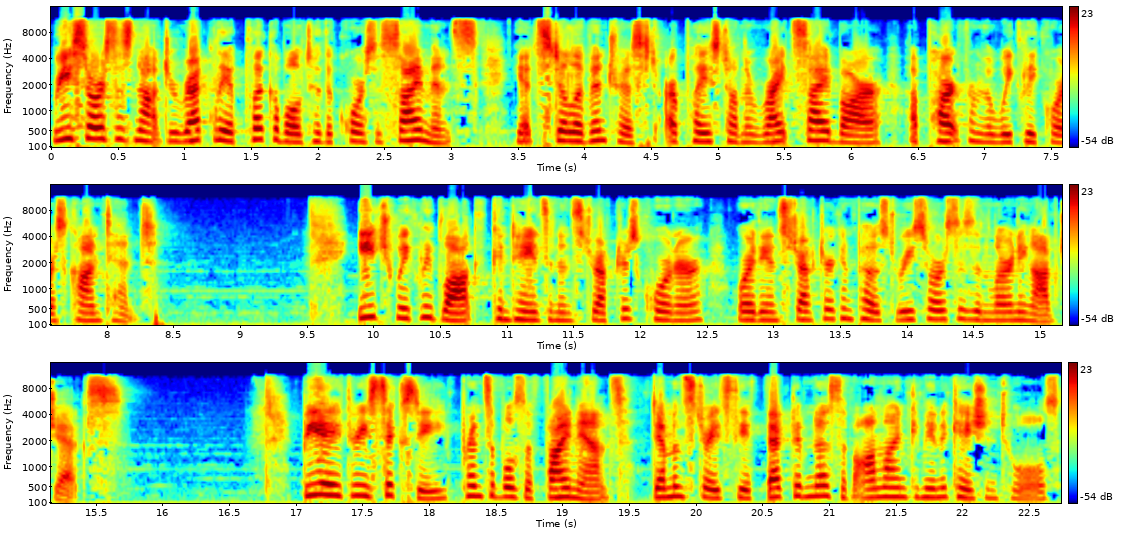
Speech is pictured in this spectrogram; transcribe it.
Resources not directly applicable to the course assignments, yet still of interest, are placed on the right sidebar apart from the weekly course content. Each weekly block contains an instructor's corner where the instructor can post resources and learning objects. BA 360, Principles of Finance, demonstrates the effectiveness of online communication tools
